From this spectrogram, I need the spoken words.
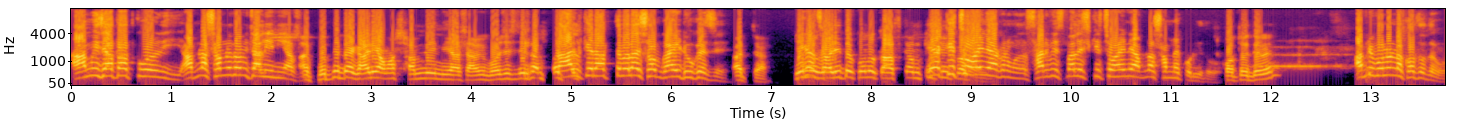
আমি যাতায়াত করি আপনার সামনে তো আমি চালিয়ে নিয়ে আসব। প্রতিটা গাড়ি আমার সামনেই নিয়ে আসে আমি বসেছিলাম। কালকে রাত্রেবেলায় সব গাড়ি ঢুকেছে। আচ্ছা। ঠিক আছে। গাড়িতে কোনো কাজ কাম কিছু হয়নি। এখনও সার্ভিস পালিশ কিছু হয়নি আপনার সামনে করিয়ে দেবো। কত দেবেন? আপনি বলুন না কত দেবো।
